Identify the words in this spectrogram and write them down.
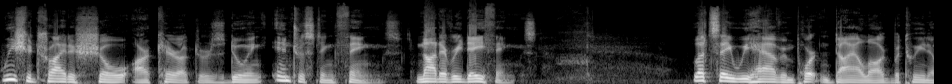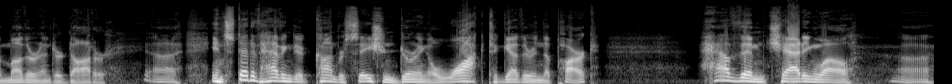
We should try to show our characters doing interesting things, not everyday things. Let's say we have important dialogue between a mother and her daughter. Uh, instead of having a conversation during a walk together in the park, have them chatting while uh,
